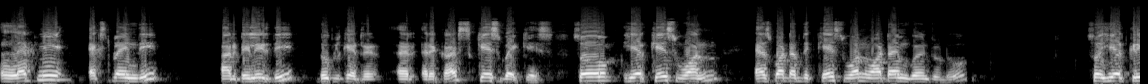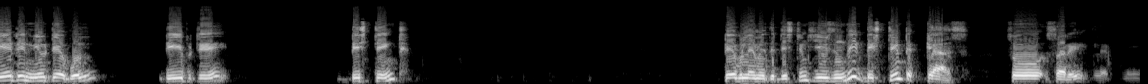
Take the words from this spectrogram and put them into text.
let me explain the or delete the duplicate re uh, records case by case. So here case 1 as part of the case 1 what i am going to do? So here create a new table dpt distinct. Table name is the distinct using the distinct class. So sorry let me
